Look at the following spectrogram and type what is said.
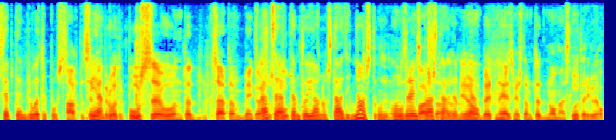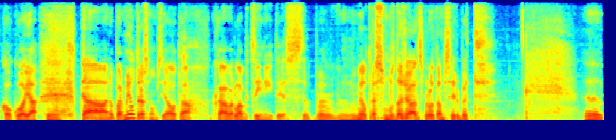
septembra otra puse. Ah, pēc septembra otra puse, un tad cērtam vienkārši. Atcērtam to jauno stādiņu nost un, un uzreiz pārstādām. Jā, bet neaizmirstam tad nomēslot arī vēl kaut ko. Jā. Jā. Tā, nu par miltras mums jautā, kā var labi cīnīties. Par Miltras mums dažādas, protams, ir, bet Uh,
